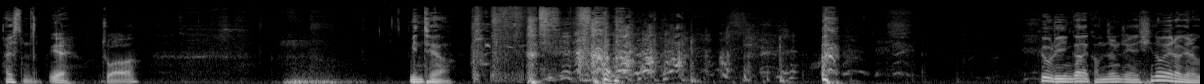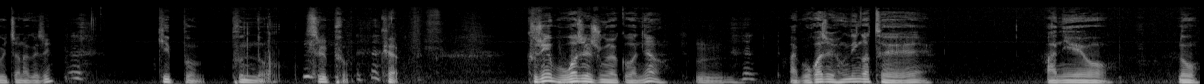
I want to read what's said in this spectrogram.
하겠습니다. 예, 좋아. 민태야. 그 우리 인간의 감정 중에 희노애락이라고 있잖아, 그지? 기쁨, 분노, 슬픔, 쾌락. 그 중에 뭐가 제일 중요할 것 같냐? 음. 아, 뭐가 제일 형님 같아? 아니에요. 너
